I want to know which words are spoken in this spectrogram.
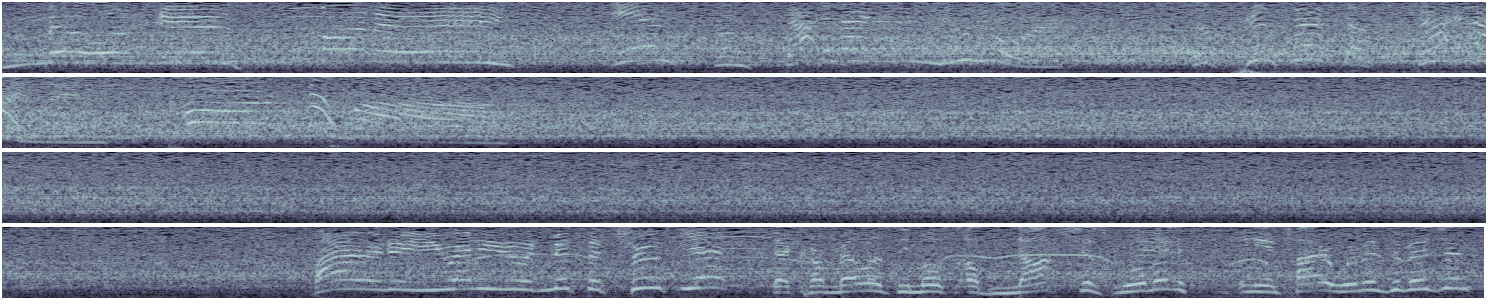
Mella is money! And from Staten Island, New York, the Princess of Staten Island, Carmella. Byron, are you admit the truth yet? That Carmella's the most obnoxious woman in the entire women's division?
